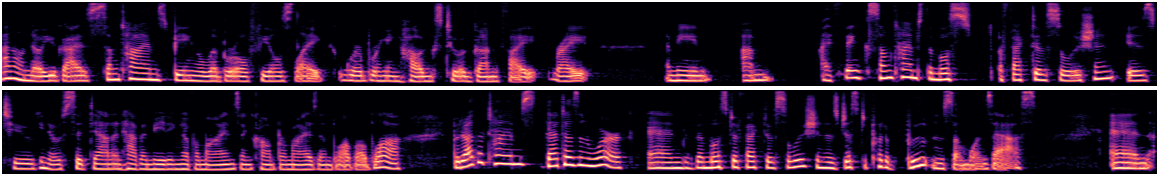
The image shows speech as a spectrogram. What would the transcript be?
I don't know, you guys. Sometimes being a liberal feels like we're bringing hugs to a gunfight, right? I mean, I'm. I think sometimes the most effective solution is to, you know, sit down and have a meeting of a minds and compromise and blah blah blah. But other times that doesn't work, and the most effective solution is just to put a boot in someone's ass. And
